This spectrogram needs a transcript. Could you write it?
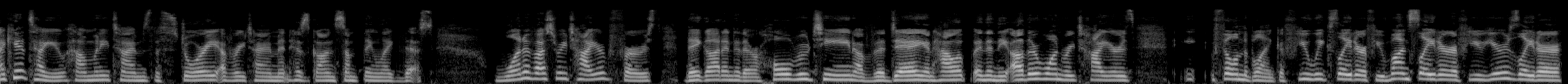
I can't tell you how many times the story of retirement has gone something like this. One of us retired first. They got into their whole routine of the day and how, it, and then the other one retires fill in the blank a few weeks later, a few months later, a few years later,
